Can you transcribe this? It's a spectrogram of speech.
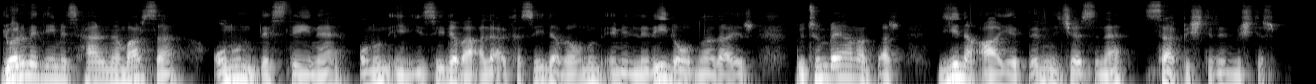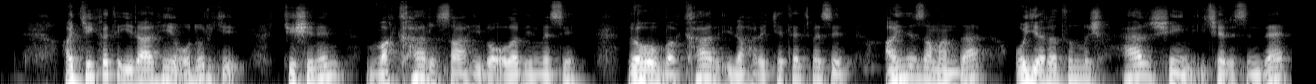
Görmediğimiz her ne varsa onun desteğine, onun ilgisiyle ve alakasıyla ve onun emirleriyle olduğuna dair bütün beyanatlar yine ayetlerin içerisine serpiştirilmiştir. Hakikati ilahi odur ki kişinin vakar sahibi olabilmesi ve o vakar ile hareket etmesi aynı zamanda o yaratılmış her şeyin içerisinde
